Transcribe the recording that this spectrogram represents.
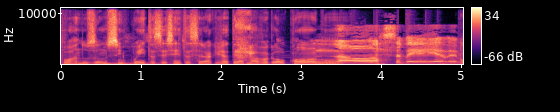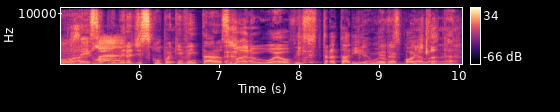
Porra, nos anos 50, 60, será que já tratava glaucoma? Com... Nossa, velho, é, é Porra, sei essa é lá. a primeira desculpa que inventaram. lá. Mano, o Elvis trataria. O Primeira Elvis pode goela, tratar. né?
